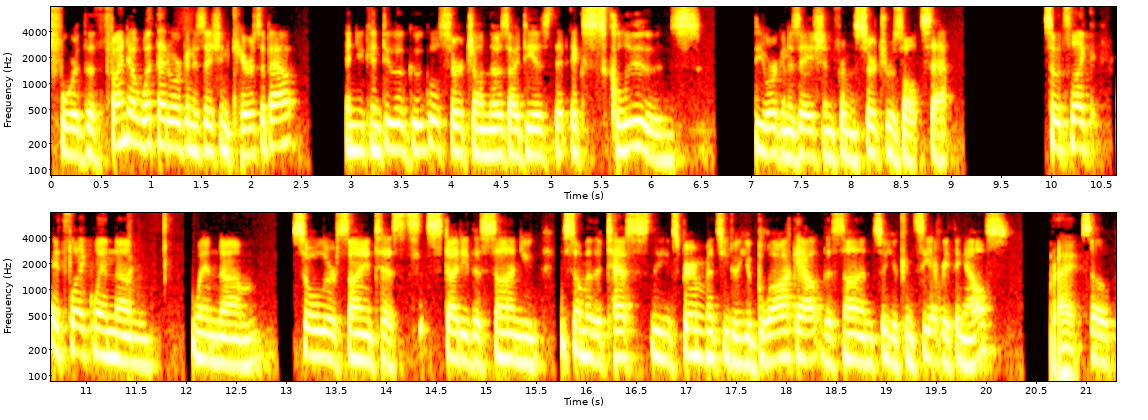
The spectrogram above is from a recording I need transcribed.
for the find out what that organization cares about. And you can do a Google search on those ideas that excludes the organization from the search result set. So it's like it's like when um, when um, solar scientists study the sun. You some of the tests the experiments you do you block out the sun so you can see everything else. Right. So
